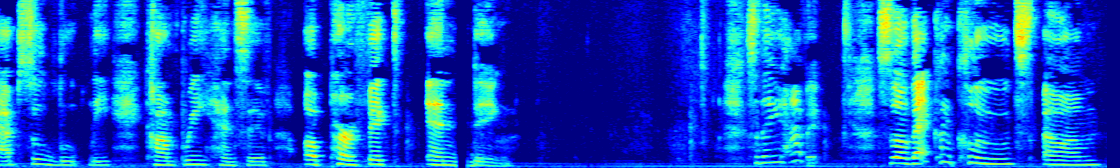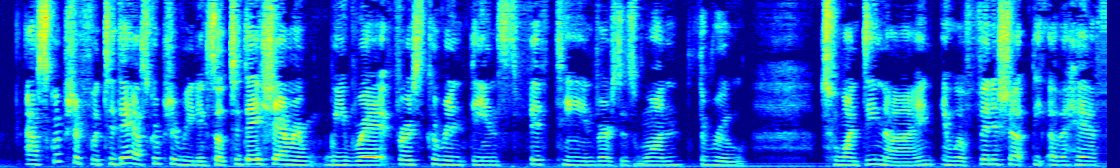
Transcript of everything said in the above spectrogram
absolutely comprehensive, a perfect ending. So there you have it. So that concludes um, our scripture for today, our scripture reading. So today, Sharon, we read First Corinthians 15, verses 1 through 29, and we'll finish up the other half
